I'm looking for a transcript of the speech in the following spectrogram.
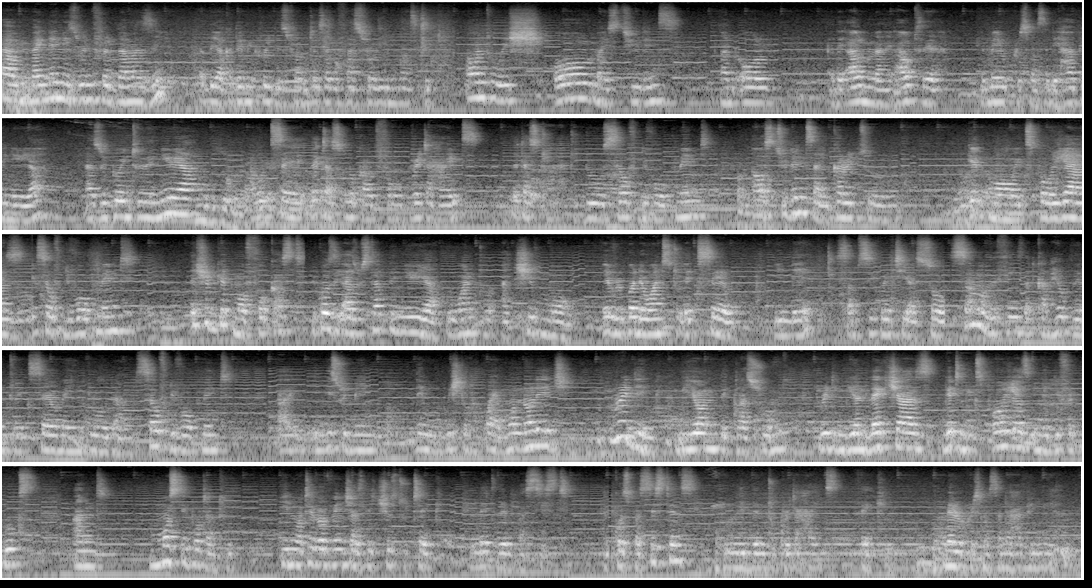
Um, my name is Winfred Damazi, the academic registrar from Muteesa First Royal University. I want to wish all my students and all the alumni out there the Merry Christmas and the Happy New Year. As we go into the new year, I would say let us look out for greater heights. Let us try to do self-development. Our students are encouraged to get more exposures, self-development, they should get more focused because as we start the new year, we want to achieve more. Everybody wants to excel in the subsequent years. So some of the things that can help them to excel may include um, self-development. Uh, in this would mean they would wish to acquire more knowledge, reading beyond the classroom, reading beyond lectures, getting exposures in the different books, and most importantly, in whatever ventures they choose to take, let them persist. Because persistence will lead them to greater heights. Thank you. Merry Christmas and a Happy New Year.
